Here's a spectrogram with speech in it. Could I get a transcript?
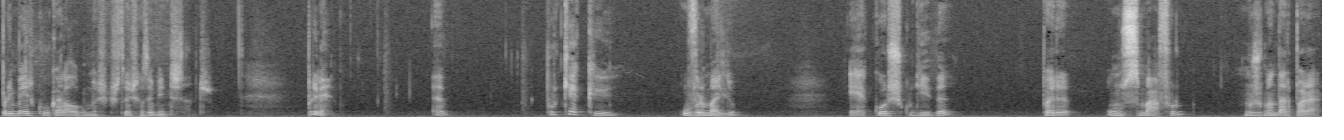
primeiro colocar algumas questões que são sempre interessantes. Primeiro, ah, porque é que o vermelho é a cor escolhida para um semáforo nos mandar parar?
